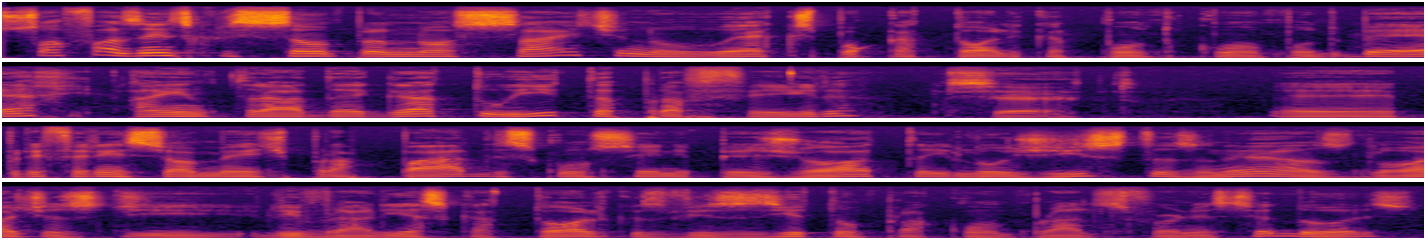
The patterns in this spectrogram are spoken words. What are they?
só fazer a inscrição pelo nosso site no expocatólica.com.br. A entrada é gratuita para a feira, Certo. é, preferencialmente para padres com CNPJ e lojistas, né? As lojas de livrarias católicas visitam para comprar dos fornecedores.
